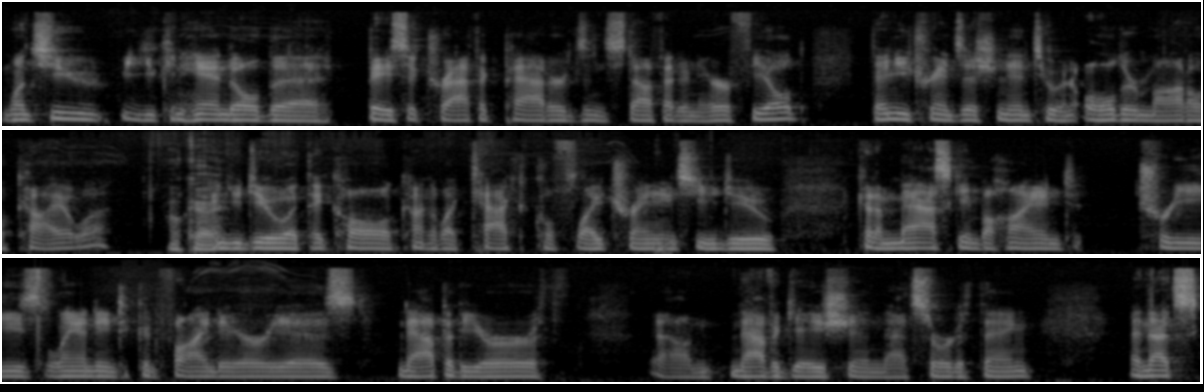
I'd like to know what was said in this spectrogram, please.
once you you can handle the basic traffic patterns and stuff at an airfield, then you transition into an older model Kiowa, Okay. and you do what they call kind of like tactical flight training. So you do kind of masking behind trees, landing to confined areas, nap of the earth, um, navigation, that sort of thing, and that's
